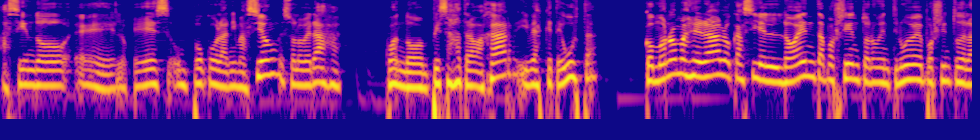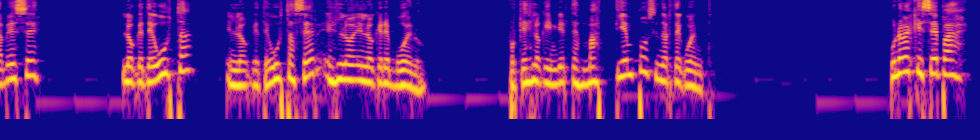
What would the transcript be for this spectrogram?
haciendo eh, lo que es un poco la animación, eso lo verás cuando empiezas a trabajar y veas que te gusta, como norma general, o casi el 90%, 99% de las veces, lo que te gusta, en lo que te gusta hacer, es lo en lo que eres bueno. Porque es lo que inviertes más tiempo sin darte cuenta. Una vez que sepas,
